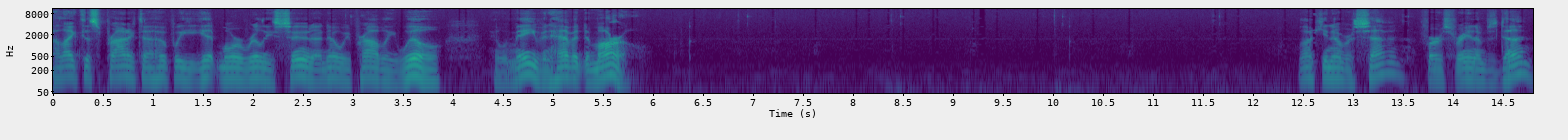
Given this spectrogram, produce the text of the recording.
I like this product. I hope we get more really soon. I know we probably will. And we may even have it tomorrow. Lucky number seven. First random's done.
